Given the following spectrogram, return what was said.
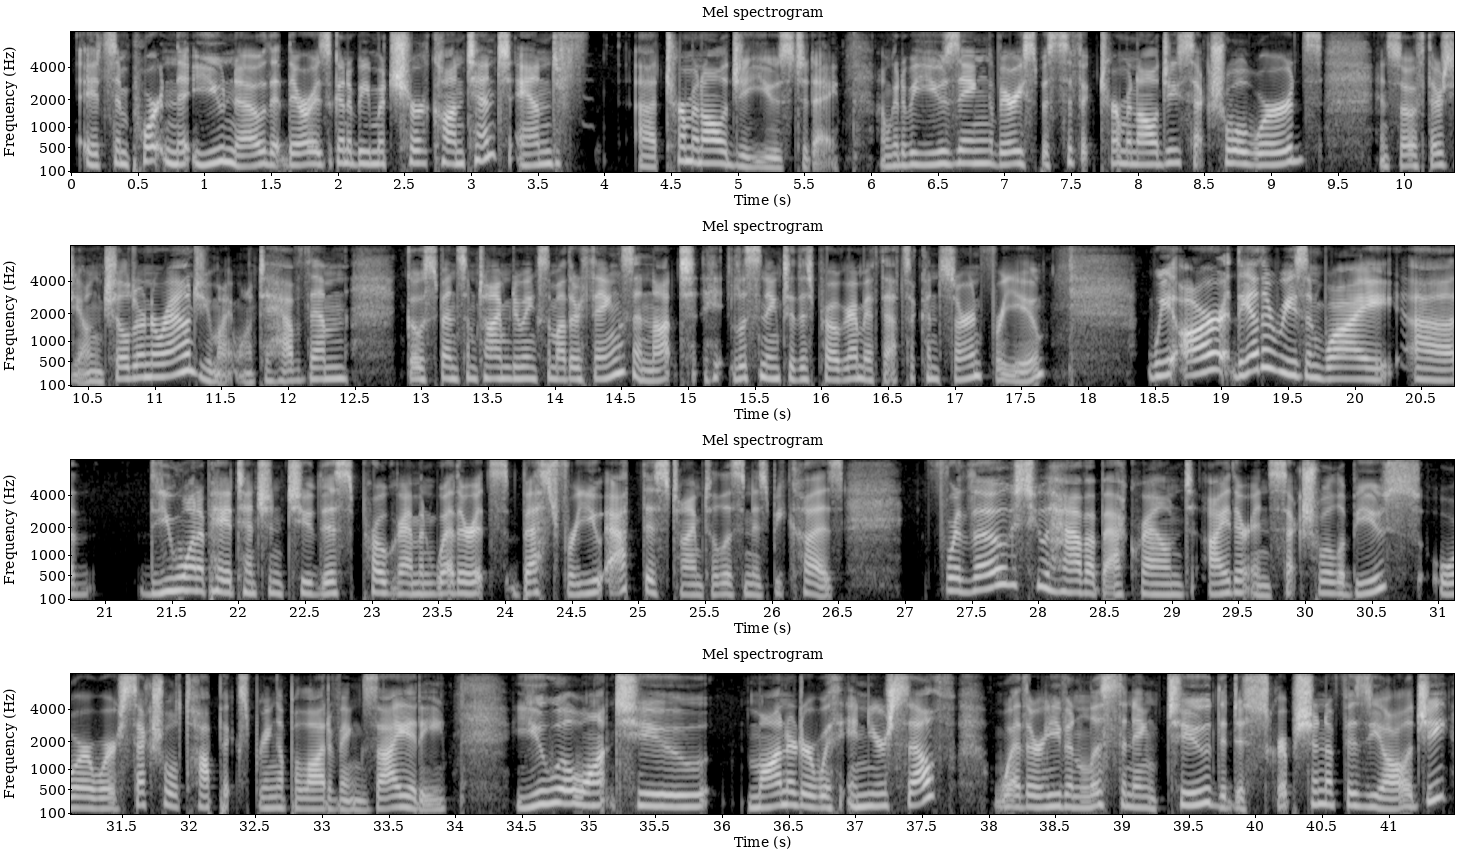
it's important that you know that there is going to be mature content and uh, terminology used today. I'm going to be using very specific terminology, sexual words. And so, if there's young children around, you might want to have them go spend some time doing some other things and not listening to this program if that's a concern for you. We are, the other reason why. Uh, you want to pay attention to this program and whether it's best for you at this time to listen is because for those who have a background either in sexual abuse or where sexual topics bring up a lot of anxiety, you will want to monitor within yourself whether even listening to the description of physiology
